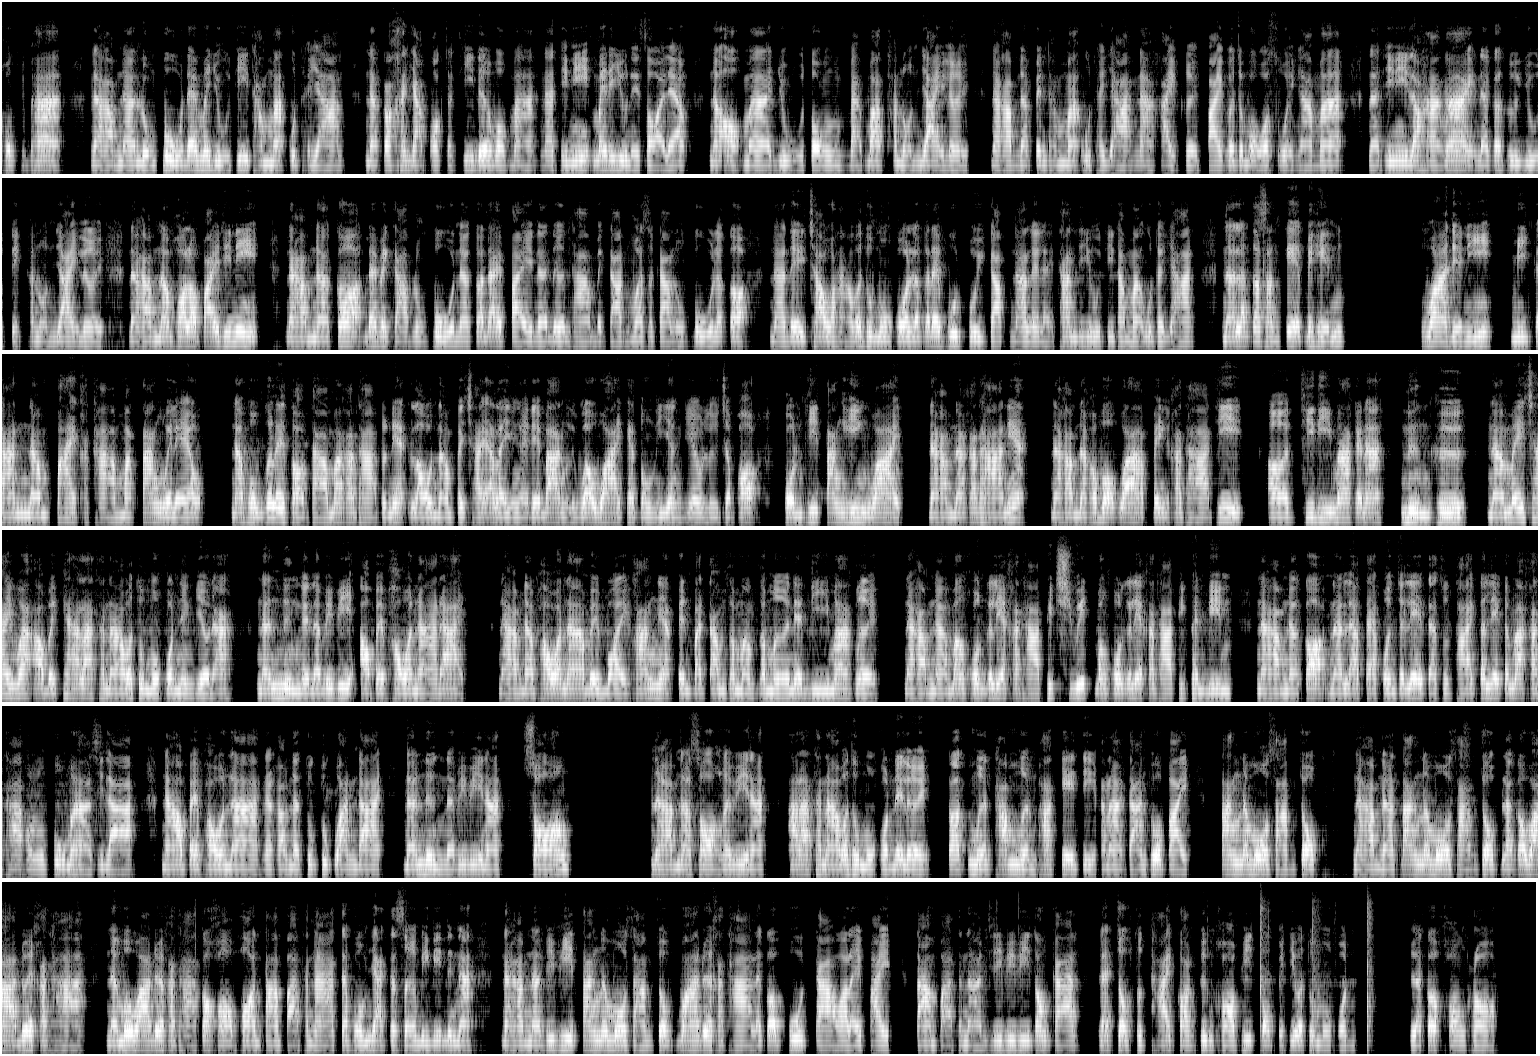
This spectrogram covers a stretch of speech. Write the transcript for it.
2565 นะครับนะหลวงปู่ได้มาอยู่ที่ธรรมอุทยานนะก็ขยับออกจากที่เดิมออกมานะทีนี้ไม่ได้อยู่ในซอยแล้วนะออกมาอยู่ตรงแบบว่าถนนใหญ่เลยนะครับนะเป็นธรรมอุทยานนะใครเคยไปก็จะบอกว่าสวยงามมากนะที่นี่แล้วหาง่ายนะก็คืออยู่ติดถนนใหญ่เลยนะครับนะพอเราไปที่นี่นะครับนะก็ได้ไปกราบหลวงปู่นะก็ได้ไปนะเดินทางไปกราบนมัสการหลวงปู่ แล้วก็นะได้เช่าหาวัตถุมงคลแล้วก็ได้พูดคุยกับนะหลาย ๆ ท่านที่อยู่ที่ธรรมอุทยานนะแล้วก็สังเกตไปเห็นว่าเดี๋ยวนี้มีการนำป้ายคาถามาตั้งไว้แล้วนะผมก็เลยสอบถามว่าคาถาตัวเนี้ยเรานำไปใช้อะไรยังไงได้บ้าง หรือว่าไหว้แค่ตรงนี้อย่างเดียว หรือเฉพาะคนที่ตั้งหิ้งไหว้นะครับนะคาถาเนี้ยนะครับนะเขาบอกว่าเป็นคาถาที่เอ่อที่ดีมากเลยนะหนึ่งคือนะไม่ใช่ว่าเอาไปแค่อาราธนาวัตถุมงคลอย่างเดียวนะ นั้นหนึ่งเลยนะพี่ๆเอาไปภาวนาได้นะครับนะภาวนาบ่อยๆ ครั้งเนี่ยเป็นประจำสม่ำเสมอเนี่ยดีมากเลย นะครับนะบางคนก็เรียกคาถาพลิกชีวิต บางคนก็เรียกคาถาพลิกแผ่นดินนะครับนะก็นั้นแล้วแต่คนจะเรียกแต่สุดท้ายก็เรียกกันว่าคาถาของหลวงปู่มหาศิลานะเอาไปภาวนานะครับนะทุกๆวันได้นะหนึ่งนะพี่ๆนะสองนะครับนะสองนะพี่นะอาราธนาวัตถุมงคลได้เลย ก็เหมือนทำเหมือนพระเกจิคณาจารย์ทั่วไป ตั้งนโมสามจบ นะครับนะตั้งนโมสามจบแล้วก็ว่าด้วยคาถานะเมื่อว่าด้วยคาถาก็ขอพรตามปรารถนา แต่ผมอยากจะเสริมอีกนิดนึงนะนะครับนะพี่ๆตั้งนโมสามจบว่าด้วยคาถาแล้วก็พูดกล่าวอะไรไปตามปรารถนาที่พี่ๆต้องการ และจบสุดท้ายก่อนขึ้นคอพี่ตบไปที่วัตถุมงคล แล้วก็คล้องคลอ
